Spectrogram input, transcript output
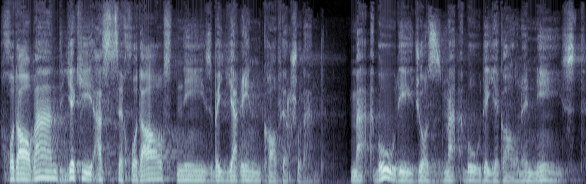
خداوند یکی از سه خداست نیز به یقین کافر شدند. معبودی جز معبود یگانه نیست.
